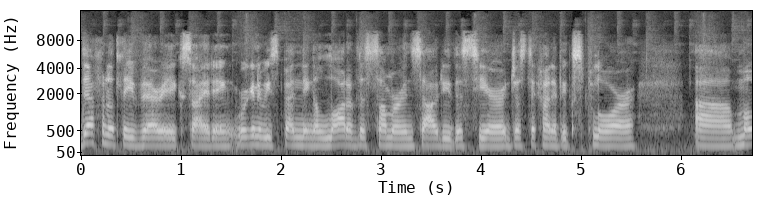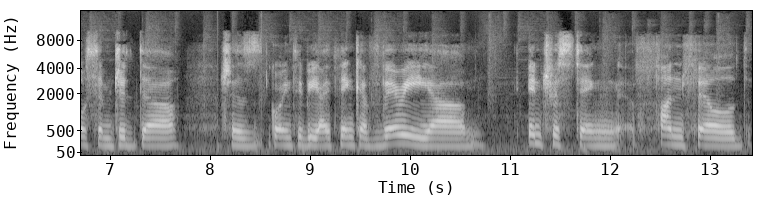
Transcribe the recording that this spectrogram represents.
definitely very exciting. We're going to be spending a lot of the summer in Saudi this year just to kind of explore uh, Mosim Jeddah, which is going to be, I think, a very um, interesting, fun-filled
